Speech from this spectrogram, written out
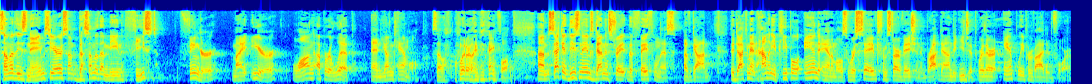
Some of these names here, some, some of them mean feast, finger, my ear, long upper lip, and young camel. So, literally, be thankful. Um, second, these names demonstrate the faithfulness of God. They document how many people and animals were saved from starvation and brought down to Egypt, where they're amply provided for.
